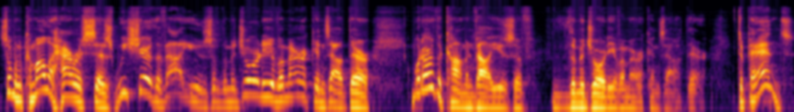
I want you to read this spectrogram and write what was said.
So when Kamala Harris says, we share the values of the majority of Americans out there, what are the common values of the majority of Americans out there? Depends.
